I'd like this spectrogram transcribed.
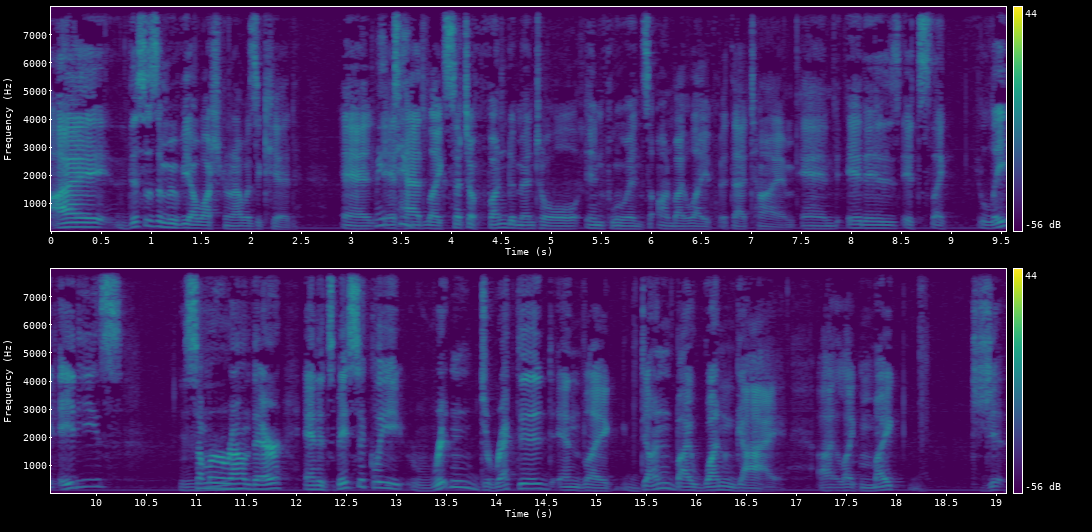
I. This is a movie I watched when I was a kid, and Me it too. had like such a fundamental influence on my life at that time. And it is. It's like late '80s, somewhere around there, and it's basically written, directed, and like done by one guy, uh, like Mike. Jit,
